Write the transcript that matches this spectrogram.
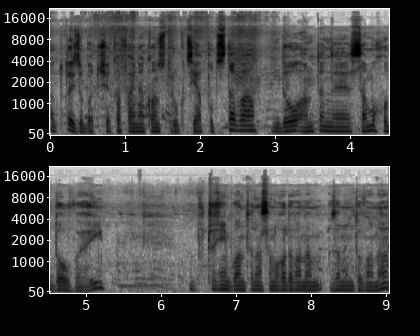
A tutaj zobaczcie, jaka fajna konstrukcja. Podstawa do anteny samochodowej. Tu wcześniej była antena samochodowa nam zamontowana.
